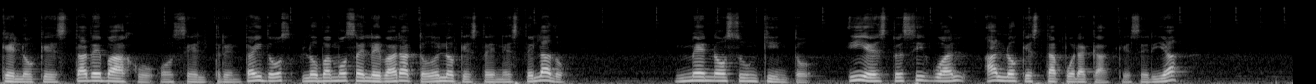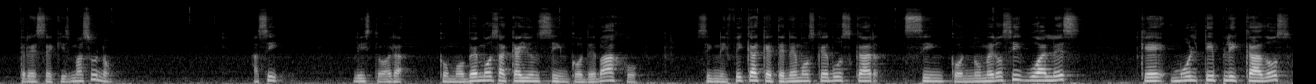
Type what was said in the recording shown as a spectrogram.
que lo que está debajo, o sea el 32, lo vamos a elevar a todo lo que está en este lado. Menos un quinto. Y esto es igual a lo que está por acá, que sería 3x más 1. Así. Listo, ahora, como vemos acá hay un 5 debajo. Significa que tenemos que buscar 5 números iguales que multiplicados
